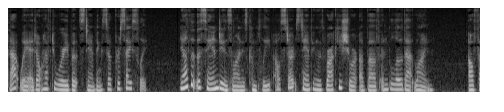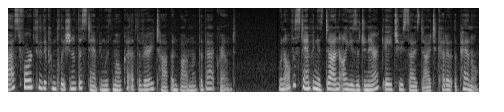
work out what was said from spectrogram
That way I don't have to worry about stamping so precisely. Now that the sand dunes line is complete, I'll start stamping with Rocky Shore above and below that line. I'll fast forward through the completion of the stamping with Mocha at the very top and bottom of the background. When all the stamping is done, I'll use a generic A2 size die to cut out the panel.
